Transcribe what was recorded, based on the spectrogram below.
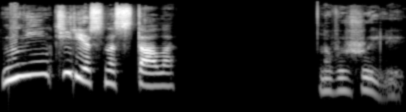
Неинтересно стало. Но вы жили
